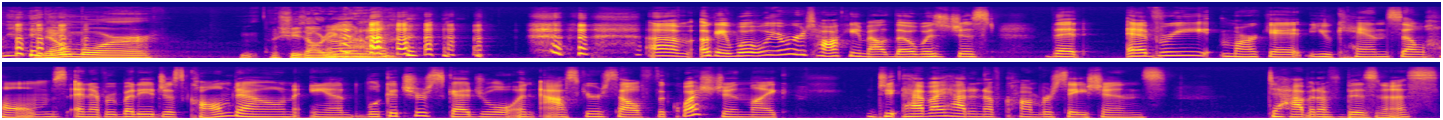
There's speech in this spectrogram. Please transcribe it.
No more. She's already Oh, gone. no. um okay what we were talking about though was just that every market you can sell homes and everybody just calm down and look at your schedule and ask yourself the question like do have i had enough conversations to have enough business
